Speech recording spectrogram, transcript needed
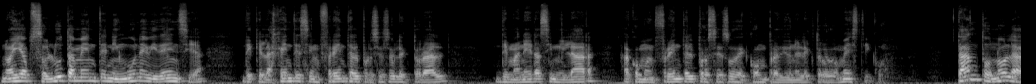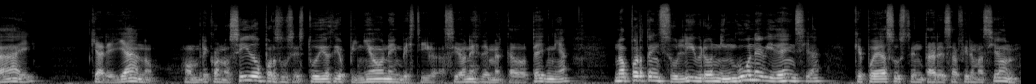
No hay absolutamente ninguna evidencia de que la gente se enfrente al proceso electoral de manera similar a como enfrenta el proceso de compra de un electrodoméstico. Tanto no la hay que Arellano, hombre conocido por sus estudios de opinión e investigaciones de mercadotecnia, no aporta en su libro ninguna evidencia que pueda sustentar esa afirmación.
